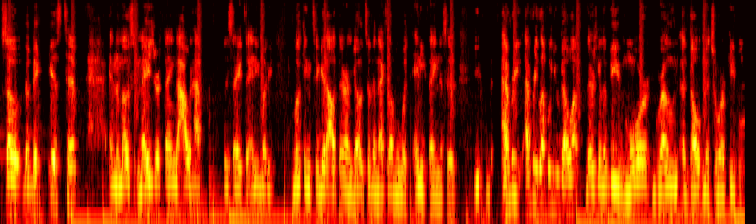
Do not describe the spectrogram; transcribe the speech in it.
So the biggest tip and the most major thing that I would have to say to anybody looking to get out there and go to the next level with anything this is you, every every level you go up there's going to be more grown adult mature people.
